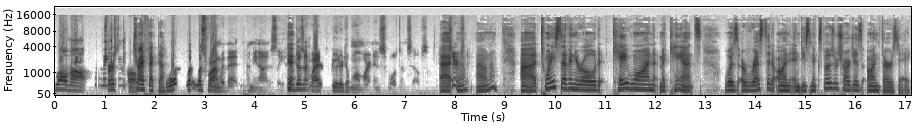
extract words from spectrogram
Walmart. First of all, trifecta. what, what what's wrong with that? I mean, honestly, who doesn't ride a scooter to Walmart and expose themselves? Uh, well, Seriously. I don't know. Uh, 27-year-old Kwan McCants was arrested on indecent exposure charges on Thursday.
